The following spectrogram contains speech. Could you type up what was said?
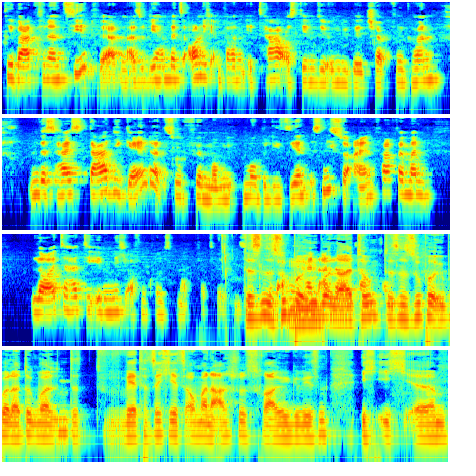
privat finanziert werden. Also die haben jetzt auch nicht einfach einen Etat, aus dem sie irgendwie Geld schöpfen können. Und das heißt, da die Gelder zu für mobilisieren, ist nicht so einfach, wenn man Leute hat, die eben nicht auf dem Kunstmarkt vertreten sind. Das ist eine super Überleitung. Das ist eine super Überleitung, weil das wäre tatsächlich jetzt auch meine Anschlussfrage gewesen. Ich, ich ähm,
